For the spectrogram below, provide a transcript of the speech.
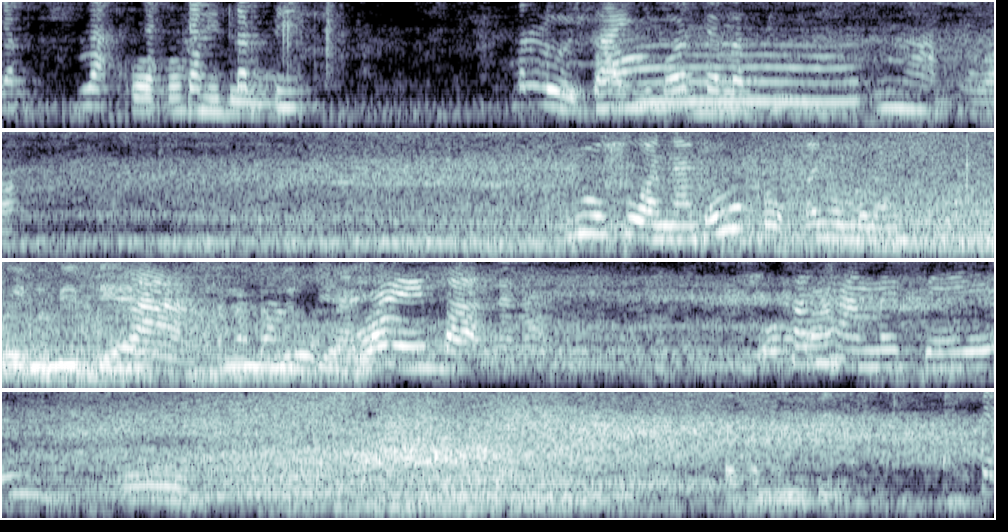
จากละก็จากก็จากให้ดูกะติกมันเหลือใส่ที่ว่าแต่ละปีงามใช่ปะ อยู่ส่วนนะลูกดกอันนู้นมาเลย เฮ้ยมันมีเปลี่ยนค่ะ อันนั้นมันไม่เปลี่ยนมันต้โอ้องยบาทนะนะโอ้เขาทำไม่เป็นเออใครทำมันไม่เปลี่ยนแต่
